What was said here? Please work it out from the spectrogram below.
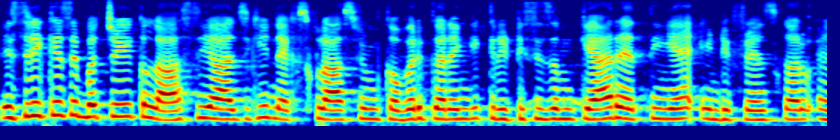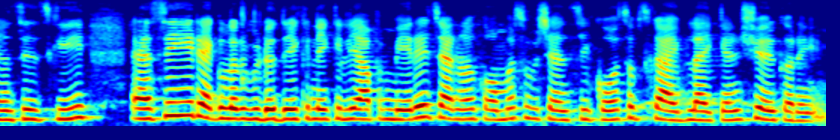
इस तरीके से बच्चों की क्लास थी आज की नेक्स्ट क्लास में हम कवर करेंगे क्रिटिसिज्म क्या रहती हैं इंडिफरेंस कर्व एनालिसिस की। ऐसी ही रेगुलर वीडियो देखने के लिए आप मेरे चैनल कॉमर्स एफिशिएंसी को सब्सक्राइब लाइक एंड शेयर करें।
